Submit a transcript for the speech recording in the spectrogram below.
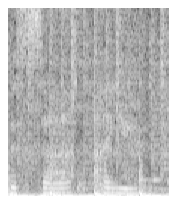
with Sad Ayu.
